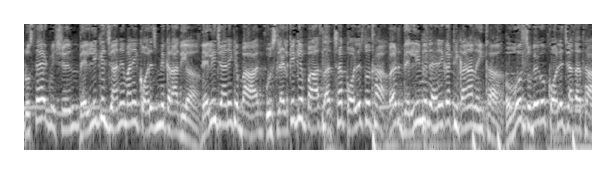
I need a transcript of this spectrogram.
उसका एडमिशन दिल्ली के जाने माने कॉलेज में करा दिया। दिल्ली जाने के बाद उस लड़के के पास अच्छा कॉलेज तो था, पर दिल्ली में रहने का ठिकाना नहीं था। वो सुबह को कॉलेज जाता था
